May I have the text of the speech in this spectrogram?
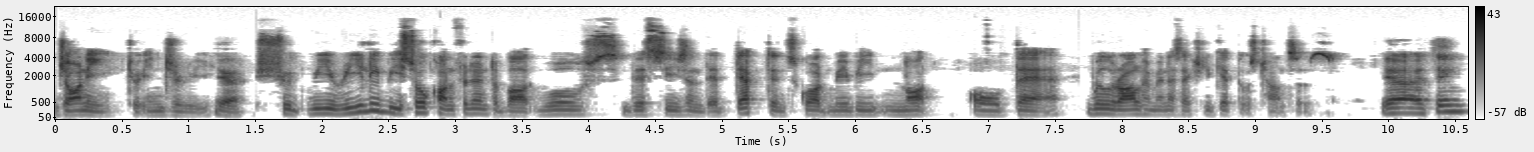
Johnny to injury. Yeah. Should we really be so confident about Wolves this season? Their depth in squad maybe not all there. Will Raul Jimenez actually get those chances? Yeah, I think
